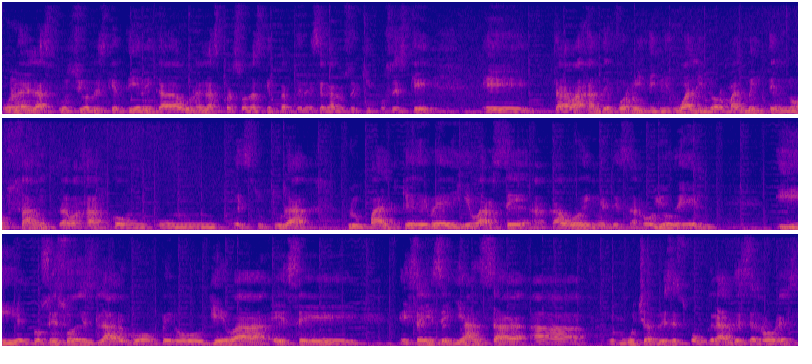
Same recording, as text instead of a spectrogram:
una de las funciones que tiene cada una de las personas que pertenecen a los equipos es que eh, trabajan de forma individual y normalmente no saben trabajar con una estructura grupal que debe llevarse a cabo en el desarrollo de él. Y el proceso es largo, pero lleva ese, esa enseñanza a muchas veces con grandes errores,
